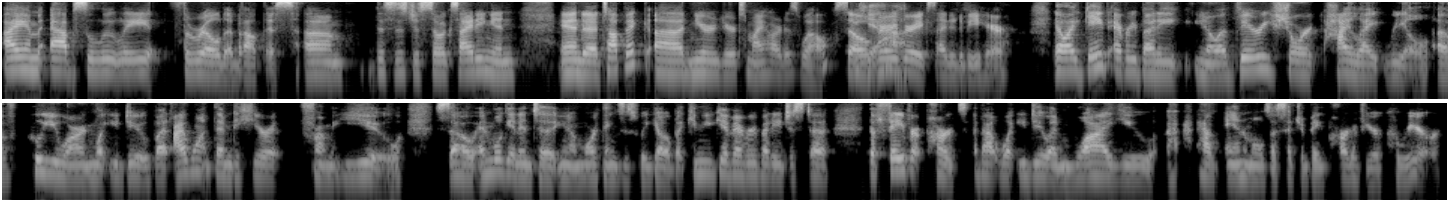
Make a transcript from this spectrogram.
I am absolutely thrilled about this. Um, this is just so exciting and and a topic uh, near and dear to my heart as well. So yeah. very very excited to be here. Now I gave everybody, you know, a very short highlight reel of who you are and what you do, but I want them to hear it from you. So and we'll get into you know more things as we go but can you give everybody just a, the favorite parts about what you do and why you have animals as such a big part of your career?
